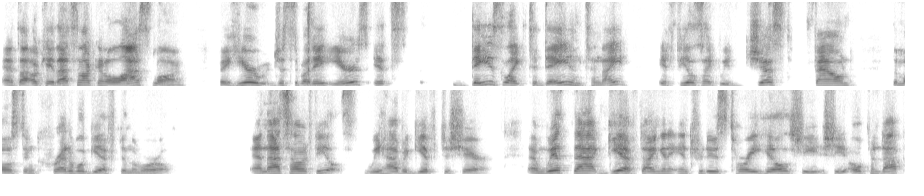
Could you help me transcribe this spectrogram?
And I thought, okay, that's not going to last long. But here, just about eight years, it's days like today and tonight, it feels like we've just found the most incredible gift in the world. And that's how it feels. We have a gift to share. And with that gift, I'm going to introduce Tori Hill. She, she opened up.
